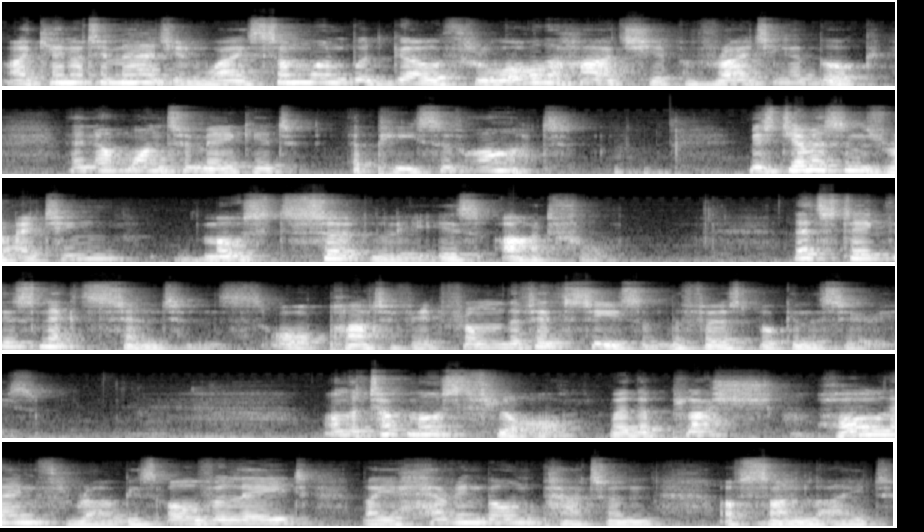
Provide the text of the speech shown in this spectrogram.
I cannot imagine why someone would go through all the hardship of writing a book and not want to make it a piece of art. Miss Jemisin's writing most certainly is artful. Let's take this next sentence, or part of it, from the fifth season, the first book in the series. On the topmost floor, where the plush, hall-length rug is overlaid by a herringbone pattern of sunlight,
